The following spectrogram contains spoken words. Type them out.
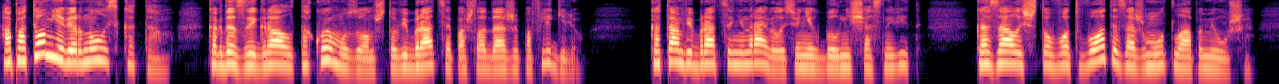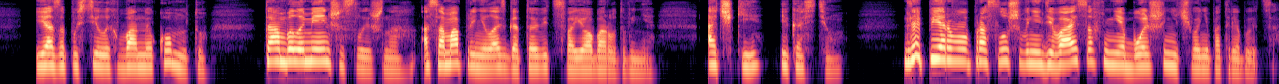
А потом я вернулась к котам когда заиграл такой музон, что вибрация пошла даже по флигелю. Котам вибрация не нравилась, у них был несчастный вид. Казалось, что вот-вот и зажмут лапами уши. Я запустил их в ванную комнату. Там было меньше слышно, а сама принялась готовить свое оборудование. Очки и костюм. Для первого прослушивания девайсов мне больше ничего не потребуется.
